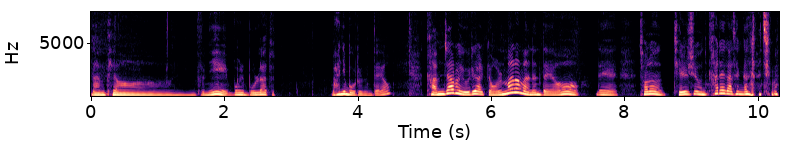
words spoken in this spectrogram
남편분이 뭘 몰라도 많이 모르는데요. 감자로 요리할 게 얼마나 많은데요. 네. 저는 제일 쉬운 카레가 생각나지만,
